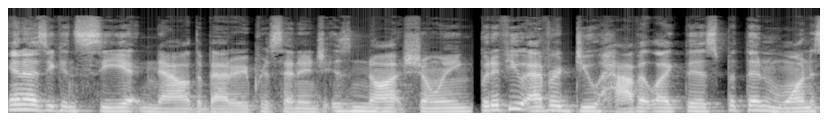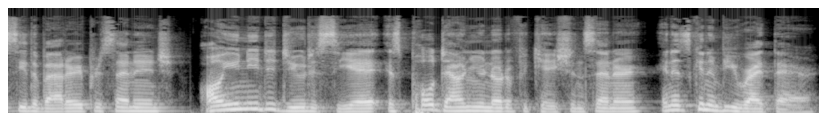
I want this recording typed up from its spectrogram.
And as you can see now the battery percentage is not showing, but if you ever do have it like this but then want to see the battery percentage, all you need to do to see it is pull down your notification center and it's going to be right there.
